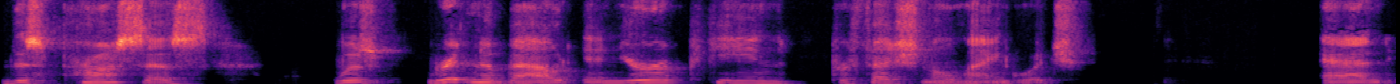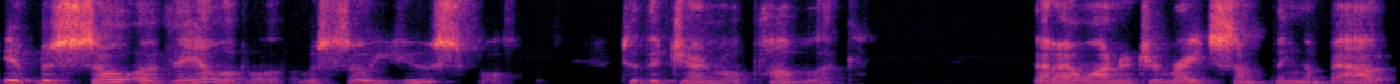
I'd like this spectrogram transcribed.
this process was written about in European professional language. And it was so available, it was so useful to the general public that I wanted to write something about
